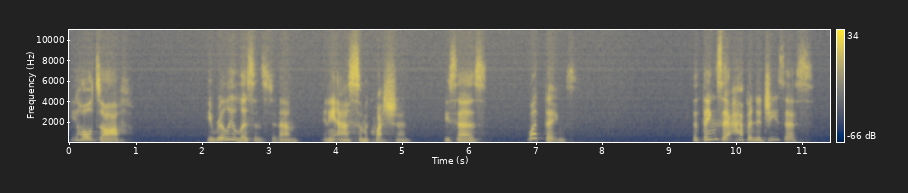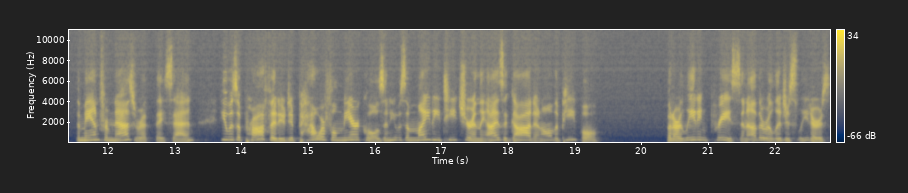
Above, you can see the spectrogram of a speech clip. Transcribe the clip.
He holds off. He really listens to them and he asks them a question. He says, What things? The things that happened to Jesus, the man from Nazareth, they said. He was a prophet who did powerful miracles, and he was a mighty teacher in the eyes of God and all the people. But our leading priests and other religious leaders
